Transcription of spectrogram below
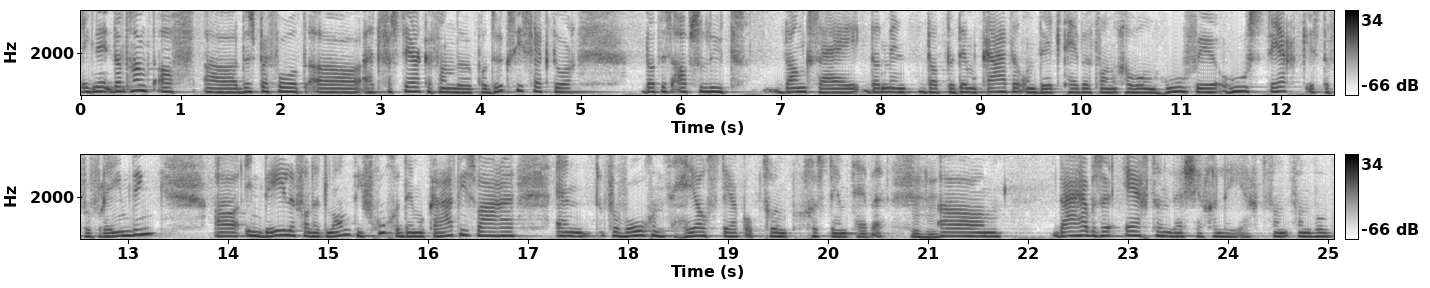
Ik denk, dat hangt af. Uh, dus bijvoorbeeld het versterken van de productiesector dat is absoluut dankzij dat, men, dat de Democraten ontdekt hebben van gewoon hoeveel, hoe sterk is de vervreemding uh, in delen van het land die vroeger democratisch waren en vervolgens heel sterk op Trump gestemd hebben. Mm -hmm. um, daar hebben ze echt een lesje geleerd. Van, van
